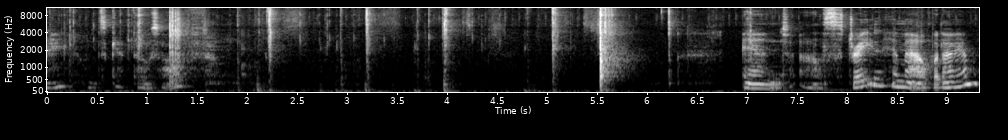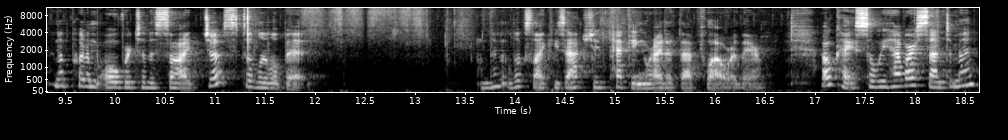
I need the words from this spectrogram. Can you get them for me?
Okay, let's get those off. And I'll straighten him out, but I am gonna put him over to the side just a little bit. And then it looks like he's actually pecking right at that flower there. Okay, so we have our sentiment,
